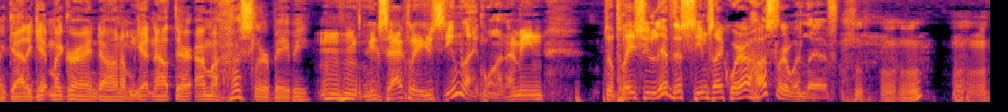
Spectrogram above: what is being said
I got to get my grind on. I'm getting out there. I'm a hustler, baby. exactly. You seem like one. I mean, the place you live, this seems like where a hustler would live. I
